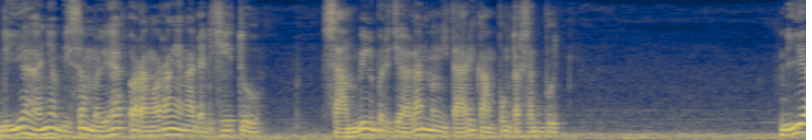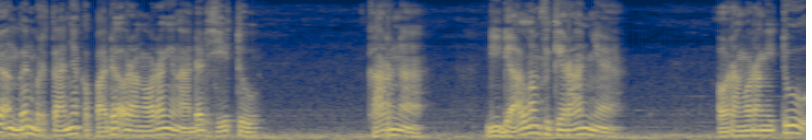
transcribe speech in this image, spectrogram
dia hanya bisa melihat orang-orang yang ada di situ sambil berjalan mengitari kampung tersebut. Dia enggan bertanya kepada orang-orang yang ada di situ, karena di dalam pikirannya orang-orang itu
